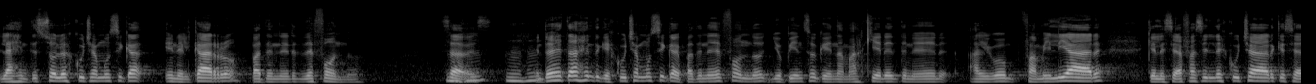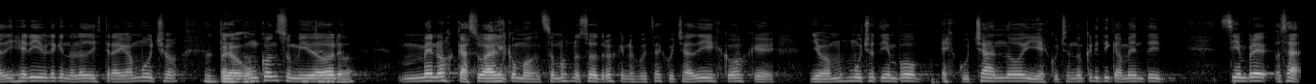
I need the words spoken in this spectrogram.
la gente solo escucha música en el carro para tener de fondo. ¿Sabes? Ujú, ujú. Entonces esta gente que escucha música para tener de fondo, yo pienso que nada más quiere tener algo familiar, que le sea fácil de escuchar, que sea digerible, que no lo distraiga mucho, pero un consumidor entiendo. menos casual como somos nosotros, que nos gusta escuchar discos, que llevamos mucho tiempo escuchando y escuchando críticamente y siempre, o sea,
